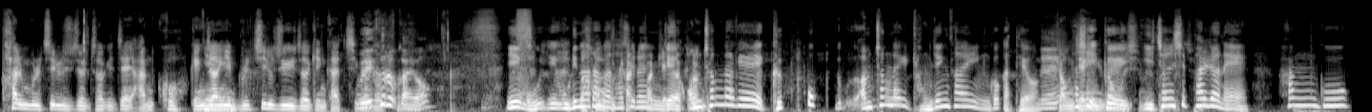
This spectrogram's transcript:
탈물질주의적이지 않고 굉장히 예. 물질주의적인 가치가 왜 그럴까요? 예, 뭐, 우리나라가 사실은 이제 엄청나게 극복, 엄청나게 경쟁 사회인 것 같아요. 네. 사실 그 2018년에 한국,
